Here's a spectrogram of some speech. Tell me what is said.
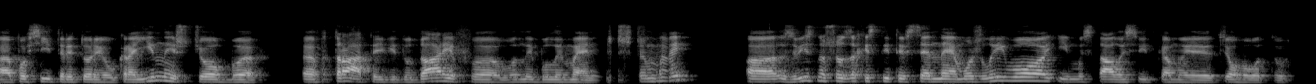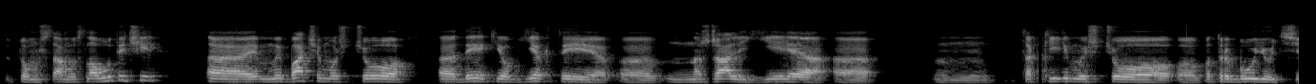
е, по всій території України, щоб е, втрати від ударів вони були меншими. Звісно, що захистити все неможливо, і ми стали свідками цього от в тому ж самому Славутичі. Ми бачимо, що деякі об'єкти, на жаль, є такими, що потребують,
